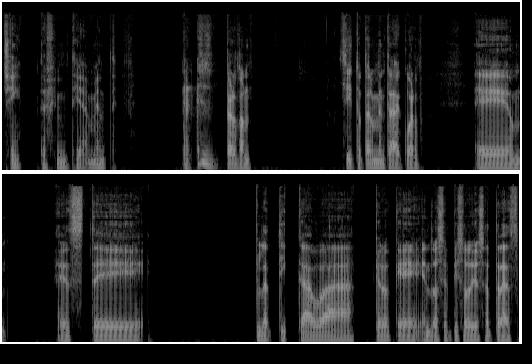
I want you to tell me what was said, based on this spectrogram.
Sí, definitivamente. Perdón. Sí, totalmente de acuerdo. Em, este platicaba, creo que en dos episodios atrás,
